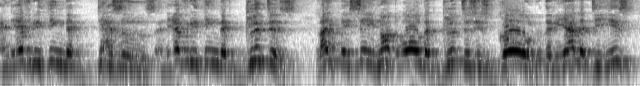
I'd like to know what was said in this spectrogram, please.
and everything that dazzles and everything that glitters. Like they say, not all that glitters is gold. The reality is,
